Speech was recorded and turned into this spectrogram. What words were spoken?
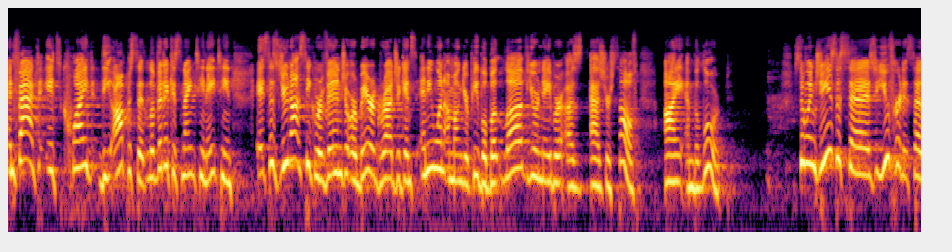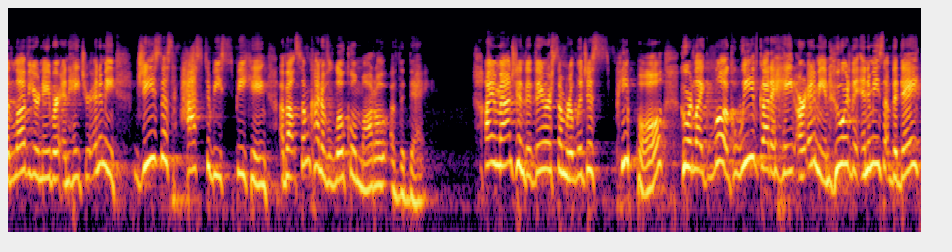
In fact, it's quite the opposite. Leviticus 19 18, it says, Do not seek revenge or bear a grudge against anyone among your people, but love your neighbor as, as yourself. I am the Lord. So when Jesus says, You've heard it said, love your neighbor and hate your enemy, Jesus has to be speaking about some kind of local model of the day. I imagine that there are some religious people who are like, look, we've got to hate our enemy. And who are the enemies of the day?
